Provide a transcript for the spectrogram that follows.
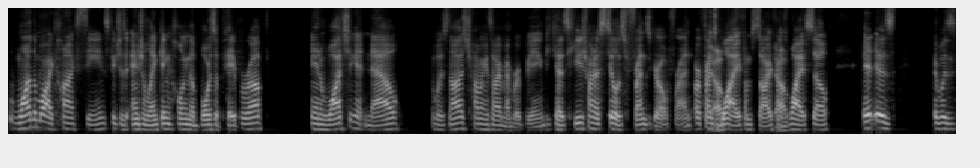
one of the more iconic scenes features Andrew Lincoln holding the boards of paper up, and watching it now. It was not as charming as I remember it being because he's trying to steal his friend's girlfriend or friend's Yep. wife. I'm sorry, friend's Yep. wife. So it is it was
